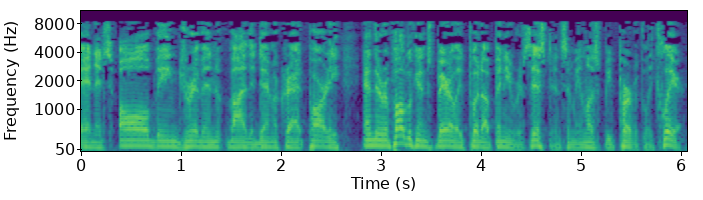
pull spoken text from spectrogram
And it's all being driven by the Democrat party. And the Republicans barely put up any resistance. I mean, let's be perfectly clear.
